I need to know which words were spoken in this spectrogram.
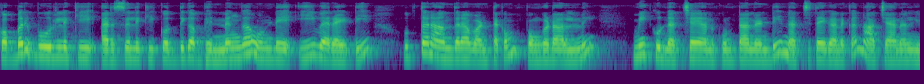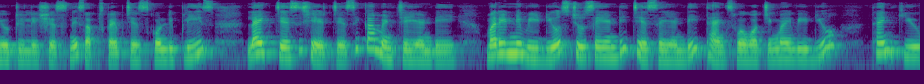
కొబ్బరి బూరెలకి అరిసెలకి కొద్దిగా భిన్నంగా ఉండే ఈ వెరైటీ ఉత్తరాంధ్ర వంటకం పొంగడాలని మీకు నచ్చాయి అనుకుంటానండి నచ్చితే గనక నా ఛానల్ న్యూట్రిలిషియస్ని సబ్స్క్రైబ్ చేసుకోండి ప్లీజ్. లైక్ చేసి షేర్ చేసి కామెంట్ చేయండి. మరిన్ని వీడియోస్ చూసేయండి చేసేయండి. Thanks for watching my video. Thank you.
